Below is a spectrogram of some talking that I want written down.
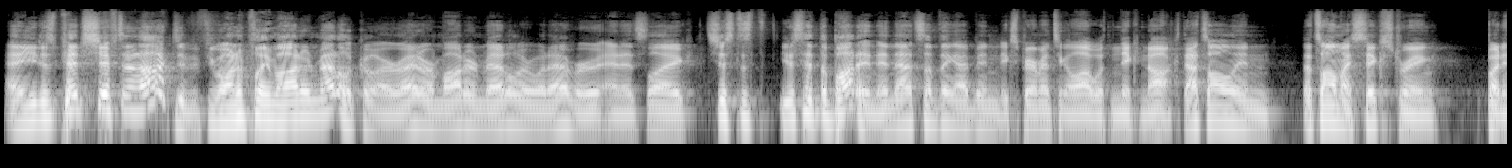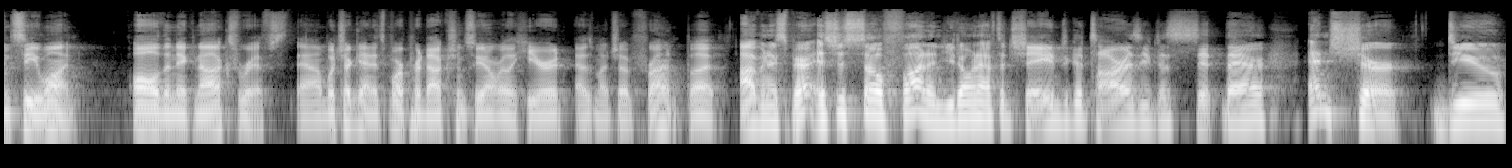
and you just pitch shift an octave if you want to play modern metalcore, right, or modern metal or whatever. And it's like it's just you just hit the button, and that's something I've been experimenting a lot with Nick Knock. That's all in that's all my six string, but in C one all the Nick Knox riffs, uh, which again, it's more production, so you don't really hear it as much up front. But I've been experiencing. It's just so fun, and you don't have to change guitars. You just sit there, and sure, do you?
